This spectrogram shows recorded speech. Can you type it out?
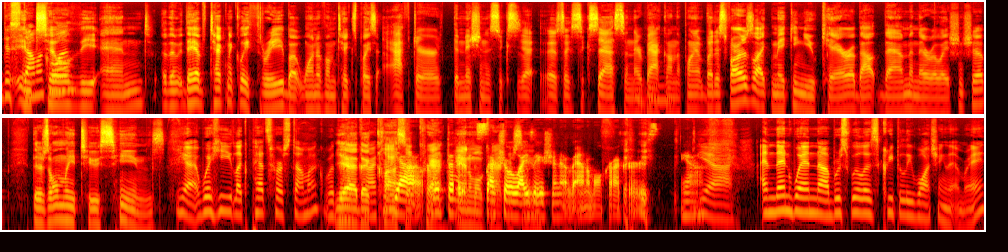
the stomach until one the end. Uh, They have technically three, but one of them takes place after the mission is success, is a success and they're Mm-hmm. back on the planet. But as far as like making you care about them and their relationship, there's only two scenes. yeah where he like pets her stomach with Yeah, the the classic yeah crack- with the animal cracker sexualization of animal crackers yeah yeah and then when uh, bruce willis creepily watching them right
